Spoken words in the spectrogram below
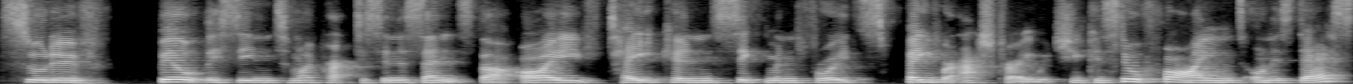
sort of built this into my practice in the sense that I've taken Sigmund Freud's favorite ashtray, which you can still find on his desk.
